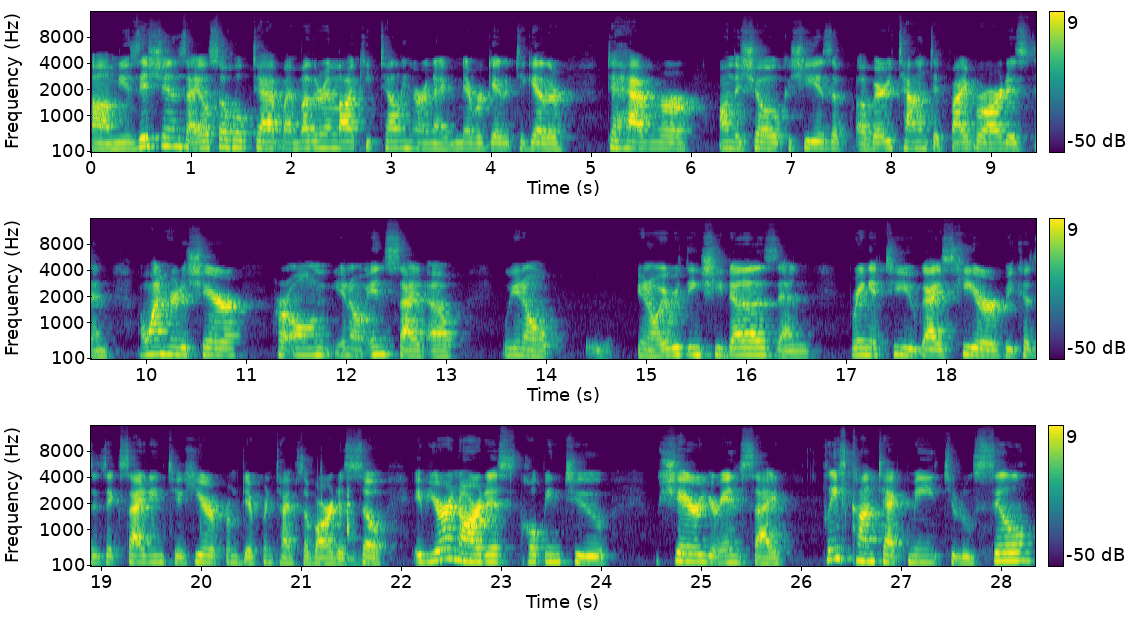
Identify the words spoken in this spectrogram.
um, musicians. I also hope to have my mother-in-law. I keep telling her, and I never get it together to have her on the show because she is a, a, very talented fiber artist, and I want her to share her own, you know, insight of, you know, you know everything she does and bring it to you guys here because it's exciting to hear from different types of artists. So if you're an artist hoping to share your insight please contact me to lucillewriter07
